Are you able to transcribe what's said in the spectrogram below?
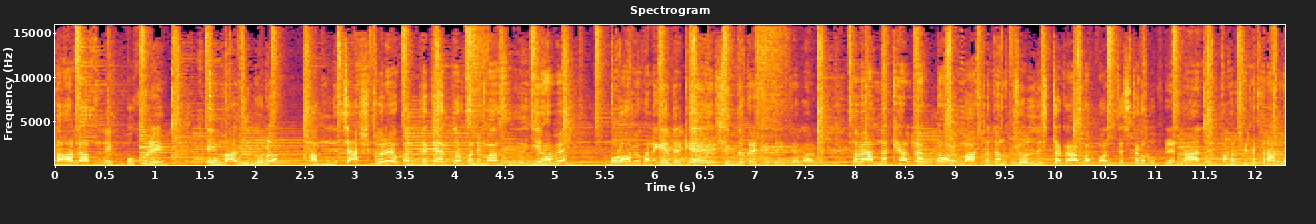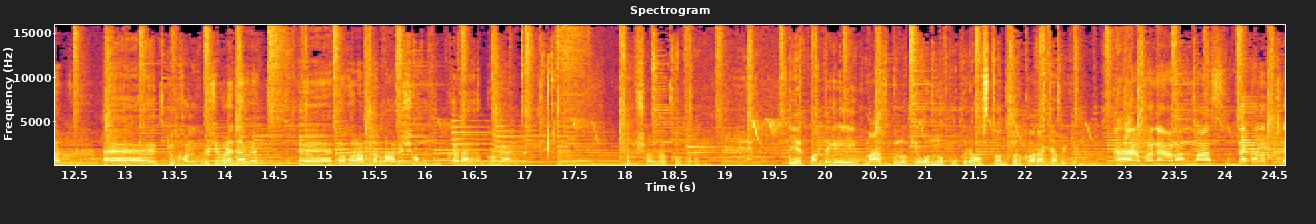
তাহলে আপনি এই পুকুরে এই মাছগুলো আপনি চাষ করে ওখান থেকে যখনই মাছ ইয়ে হবে বড় হবে ওখানে এদেরকে সিদ্ধ করে খেতে দিতে পারবে। তবে আপনার খেয়াল রাখতে হবে মাছটা যেন চল্লিশ টাকা বা পঞ্চাশ টাকার উপরে না যায় তখন সেক্ষেত্রে আপনার একটু খরচ বেশি পড়ে যাবে তখন আপনার লাভের সংখ্যাটা কমে আসবে। সব সংখ্যা কমে আসবে। এরপর থেকে এই মাছগুলো কি অন্য পুকুরে হস্তান্তর করা যাবে কিনা? হ্যাঁ মানে আমার মাছ দেখা যাচ্ছে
